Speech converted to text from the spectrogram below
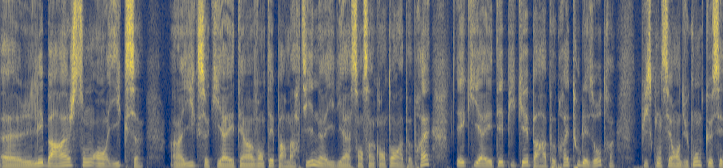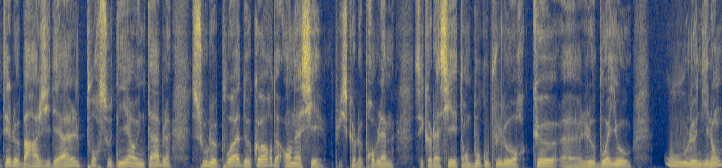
euh, les barrages sont en X un X qui a été inventé par Martin il y a 150 ans à peu près, et qui a été piqué par à peu près tous les autres, puisqu'on s'est rendu compte que c'était le barrage idéal pour soutenir une table sous le poids de cordes en acier, puisque le problème c'est que l'acier étant beaucoup plus lourd que euh, le boyau ou le nylon,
